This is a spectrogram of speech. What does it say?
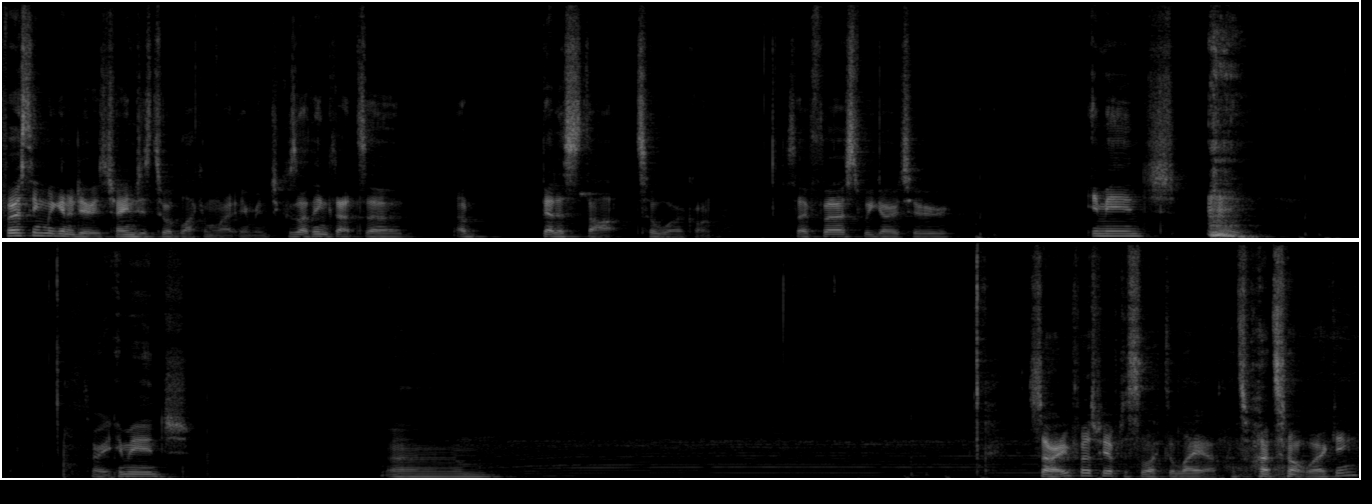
first thing we're going to do is change this to a black and white image because I think that's a, a better start to work on. So first we go to image, sorry, image, um, sorry, first we have to select a layer. That's why it's not working.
